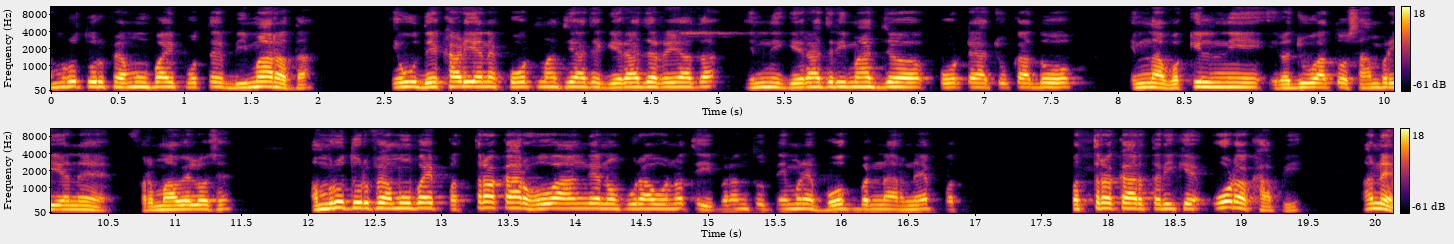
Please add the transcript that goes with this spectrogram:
અમૃત ઉર્ફે અમુભાઈ પોતે બીમાર હતા. એવું દેખાડી અને કોર્ટમાંથી આજે ગેરહાજર રહ્યા હતા. એમની ગેરહાજરીમાં જ કોર્ટે આ ચુકાદો એમના વકીલની રજૂઆતો સાંભળી અને ફરમાવેલો છે. અમૃત ઉર્ફે અમુભાઈ પત્રકાર હોવા અંગેનો પુરાવો નથી, પરંતુ તેમણે ભોગ બનનારને પત્રકાર તરીકે ઓળખ આપી અને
